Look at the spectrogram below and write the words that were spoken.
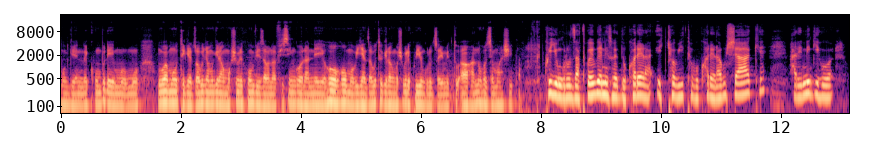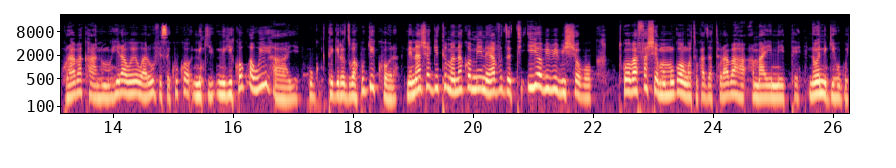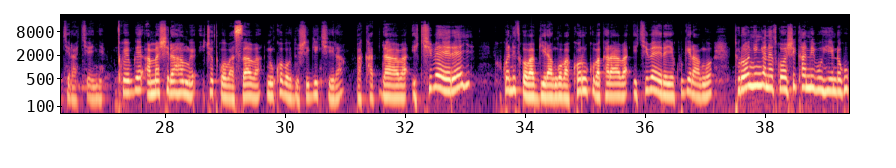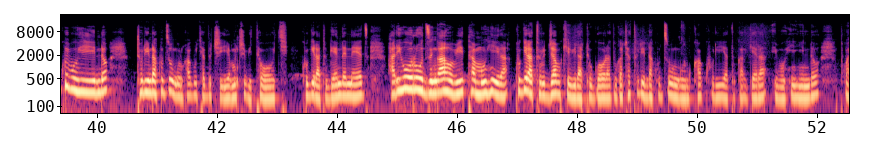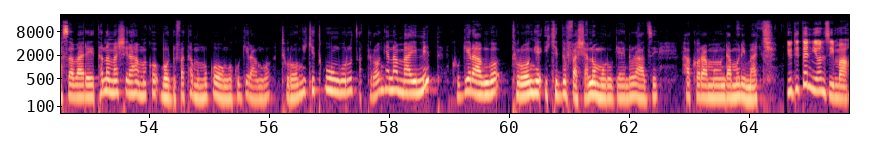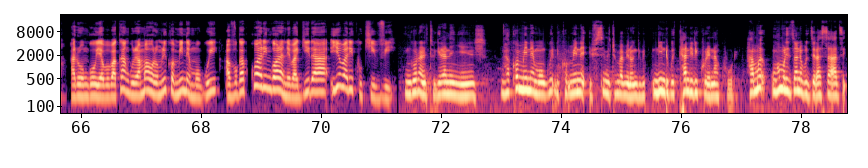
mugende kumbure muba mutegerezwa kujya mugira ngo mushobore kumviriza abantu bafite ingorane hoho mubigenza gute kugira ngo mushobore kwiyunguruza iyo mitu aho hantu hose muhashika kwiyunguruza twebwe nitwe dukorera icyo bita ubukorera bushake hari n'igihe uraba akantu muhira we wari ufise kuko ni igikorwa wihaye utegerezwa kugikora ni nacyo gituma na komine yavuze ati iyo bibi bishoboka twobafashe mu mugongo tukaza turabaha amayinite none igihugu kirakenye twebwe amashyirahamwe icyo twobasaba ni uko badushigikira bakaraba ikibereye kuko ntitwababwira ngo bakore uko bakaraba ikibereye kugira ngo turonke ingene twoshika n'ibuhindo kuko ibuhindo turinda kuzunguruka gutya duciye mu cibitoki kugira tugende neza hariho uruzi ngaho bita muhira kugira turujabuke biratugora tugaca turinda kuzunguruka kuriya tukagera i buhindo twasaba leta n'amashyirahamwe ko bodufata mu mugongo kugira ngo turonke ikitwunguruza turonke n'amayinite kugira ngo turonke ikidufasha no mu rugendo urazi hakora mu nda muri make Judite Niyonzima arongoye abo bakangurira amahoro muri komine mugwi avuga ko hari ingorane bagira iyo bari ku kivi ingorane tugira ni nyinshi nka komine mungwi ni komine ifite imitumba mirongo n'indwi kandi iri kure na kure hamwe nko muri zone buzirasazi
